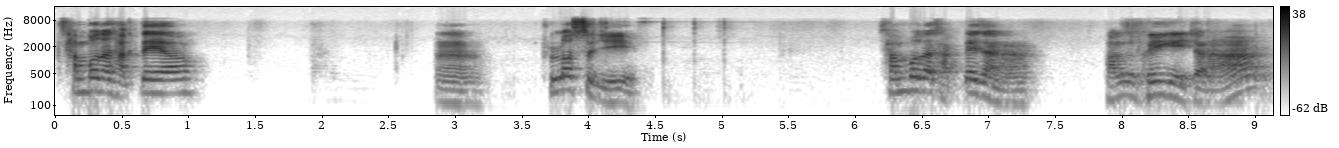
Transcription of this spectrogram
3보다 작대요. 응, 플러스지. 3보다 작대잖아. 방금 그 얘기 했잖아.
